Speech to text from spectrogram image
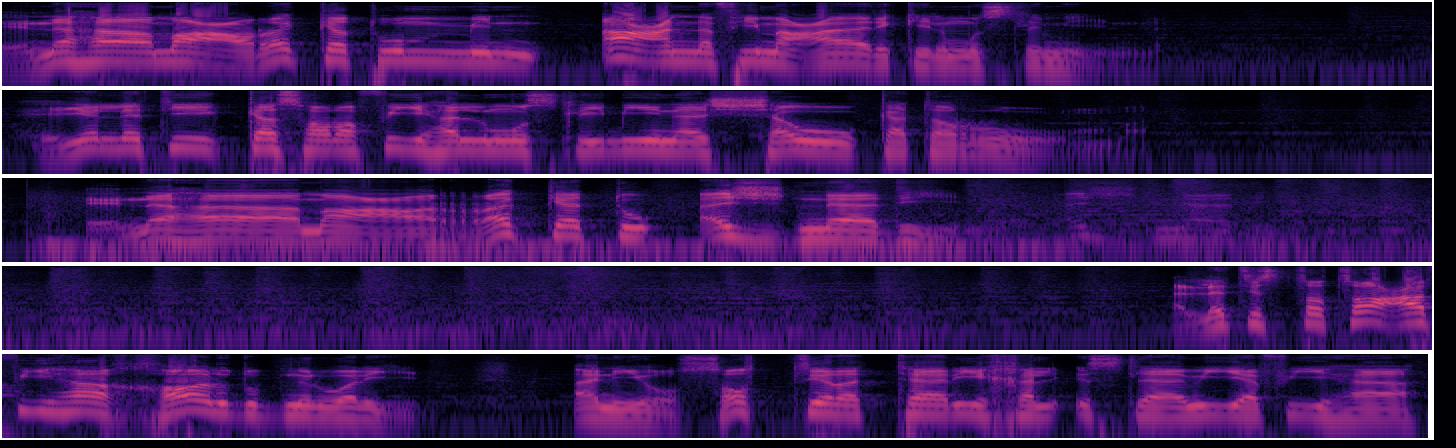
إنها معركة من أعنف معارك المسلمين هي التي كسر فيها المسلمين شوكة الروم. إنها معركة أجنادين. أجنادين التي استطاع فيها خالد بن الوليد أن يسطر التاريخ الإسلامي فيها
